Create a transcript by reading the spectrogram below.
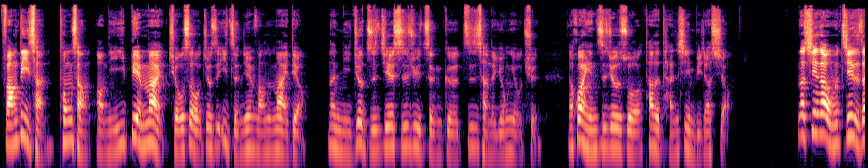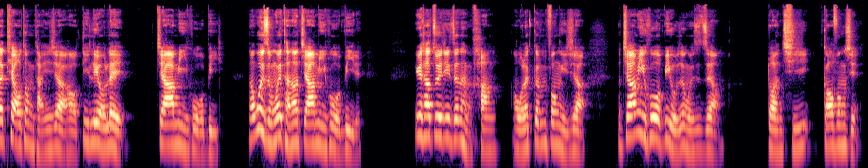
房地产通常哦，你一变卖求售就是一整间房子卖掉，那你就直接失去整个资产的拥有权。那换言之就是说，它的弹性比较小。那现在我们接着再跳痛谈一下哦，第六类加密货币。那为什么会谈到加密货币呢？因为它最近真的很夯，我来跟风一下。加密货币我认为是这样。短期高风险，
